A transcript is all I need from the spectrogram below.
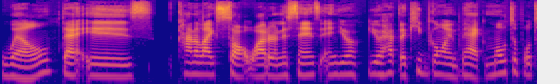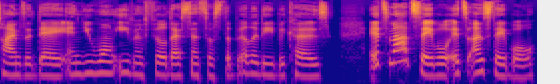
well that is kind of like salt water in a sense and you'll you'll have to keep going back multiple times a day and you won't even feel that sense of stability because it's not stable it's unstable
